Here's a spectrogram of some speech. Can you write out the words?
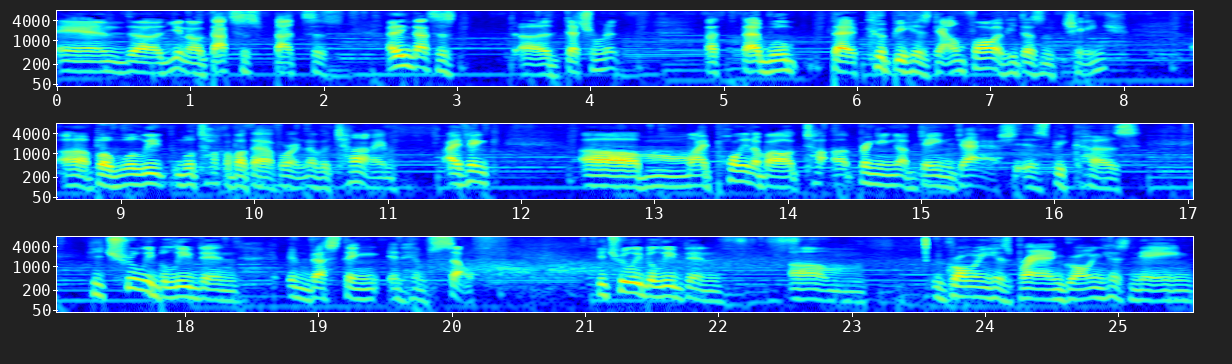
And, uh, you know, that's his, that's his, I think that's his uh, detriment. That, that will, that could be his downfall if he doesn't change. Uh, but we'll, we'll talk about that for another time. I think uh, my point about uh, bringing up Dame Dash is because he truly believed in investing in himself. He truly believed in um, growing his brand, growing his name.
